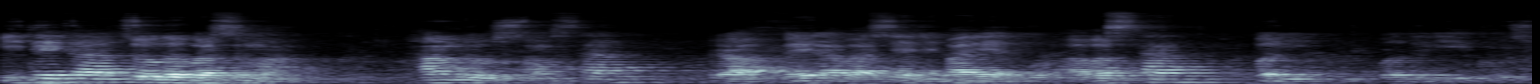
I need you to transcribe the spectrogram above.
बितेका चौध वर्षमा हाम्रो संस्था र गैर आवासीय नेपालीहरूको अवस्था पनि बदलिएको छ।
